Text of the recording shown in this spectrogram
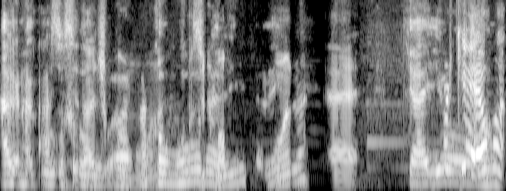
Na, na, a sociedade o, comuna. Na comuna ali comuna, é. Que aí porque é uma.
